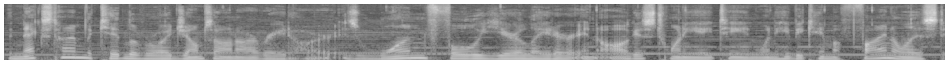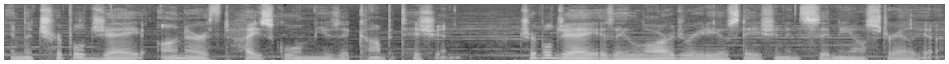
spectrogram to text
The next time the Kid LAROI jumps on our radar is one full year later in August 2018 when he became a finalist in the Triple J Unearthed High School Music Competition. Triple J is a large radio station in Sydney, Australia.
